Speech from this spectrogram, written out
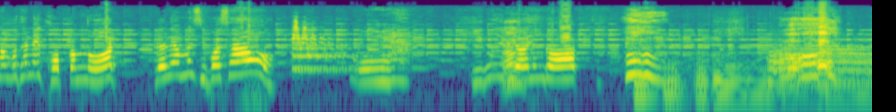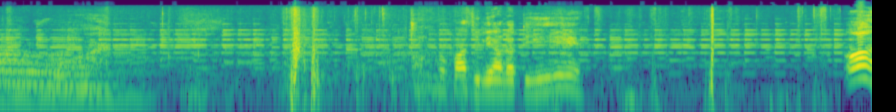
มันบ่ทันได้ครบกำหนดเร็วๆมันสิบ่เศร้า โอ้ยอีกมือเดียวหนึงดอก โอ้ยบ่พอสิเลี้ยวแล้วติโอ้ย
